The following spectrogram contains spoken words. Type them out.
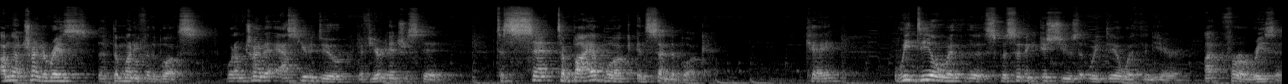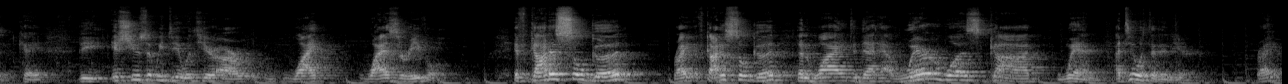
I'm not trying to raise the money for the books. What I'm trying to ask you to do, if you're interested, to send to buy a book and send a book. Okay? We deal with the specific issues that we deal with in here uh, for a reason. Okay? The issues that we deal with here are why why is there evil? If God is so good, right? If God is so good, then why did that happen? Where was God when? I deal with it in here right?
